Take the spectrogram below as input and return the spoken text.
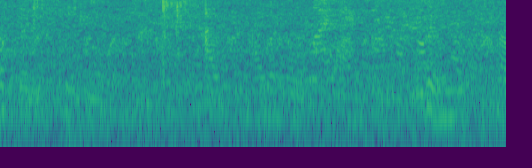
โอสเตรเลียไอไอโดนถึงเรา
